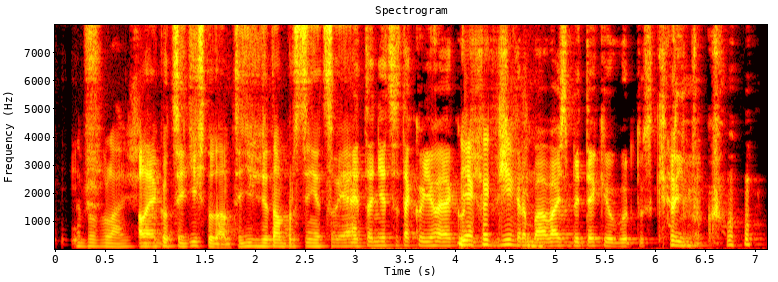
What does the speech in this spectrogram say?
už. nebo vlažný. Ale jako cítíš to tam, cítíš, že tam prostě něco Je je. to něco takového, jako, Jako jako když škrabáváš zbytek jogurtu z kelímku.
